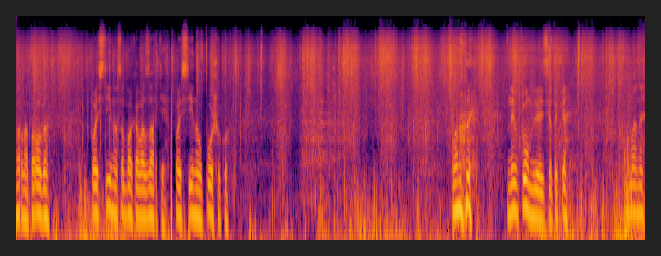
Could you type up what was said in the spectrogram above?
Гарна порода. Постійно собака в азарті, постійно в пошуку. Вона не, не втомлюється таке. У мене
